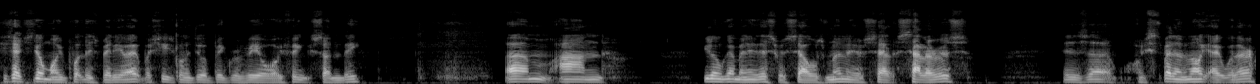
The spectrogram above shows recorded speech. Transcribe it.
She said she don't mind putting this video out, but she's going to do a big reveal, I think, Sunday. Um, and you don't get many of this with salesmen or sell sellers. Is uh, I'm spending the night out with her,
